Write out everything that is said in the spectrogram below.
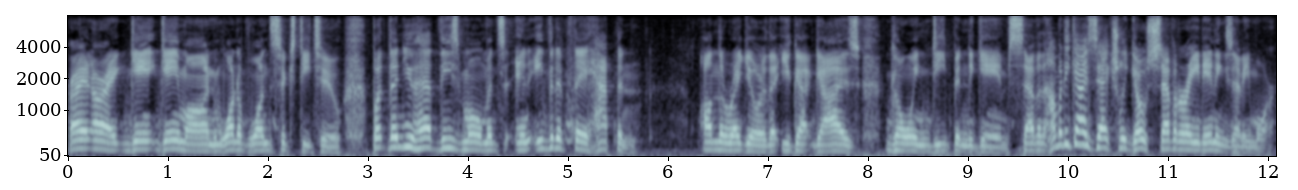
right? All right, game game on. One of one sixty two. But then you have these moments, and even if they happen on the regular that you got guys going deep into games. Seven. How many guys actually go seven or eight innings anymore?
